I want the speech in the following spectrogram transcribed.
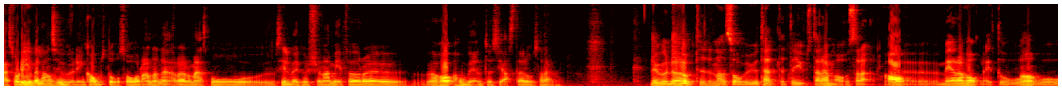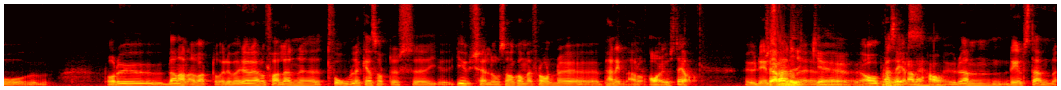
Alltså det är väl hans huvudinkomst då. Så har han den här, de här små silverkurserna med för uh, hobbyentusiaster och sådär. Nu under högtiderna så har vi ju tänt lite ljus där hemma och sådär. Ja. Eh, mer än vanligt. Och, Ja. och då har det ju bland annat varit då, det väl i alla fall en, eh, två olika sorters eh, ljuskällor som kommer från eh, Pernilla. Då. Ja, just det ja. Det är ju dels Keramik, den, eh, ja, precis. ja. Den, dels den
